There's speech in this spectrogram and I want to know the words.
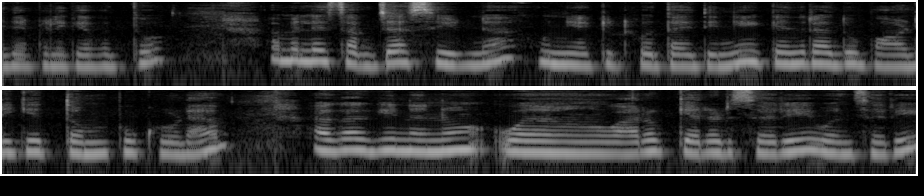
ಇದೆ ಬೆಳಗ್ಗೆ ಹೊತ್ತು. ಆಮೇಲೆ ಸಬ್ಜಾ ಸೀಡನ್ನ ಹುಣ್ಯಕ್ಕೆ ಇಟ್ಕೋತಾ ಇದ್ದೀನಿ. ಏಕೆಂದರೆ ಅದು ಬಾಡಿಗೆ ತಂಪು ಕೂಡ. ಹಾಗಾಗಿ ನಾನು ವಾರಕ್ಕೆ ಎರಡು ಸರಿ ಒಂದು ಸರಿ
